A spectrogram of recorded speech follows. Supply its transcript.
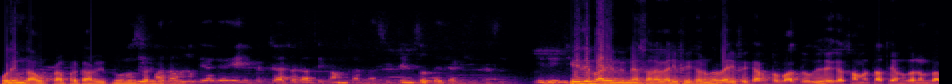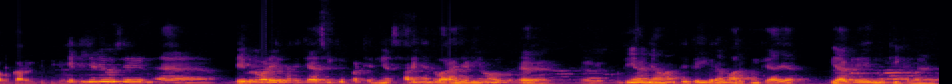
ਉਹਦੇ ਮੁਤਾਬਕ ਪ੍ਰੋਪਰ ਕਾਰਵਾਈ ਕਾਨੂੰਨ ਅਨੁਸਾਰ ਮਾਤਾ ਵੱਲੋਂ ਕਿਹਾ ਗਿਆ ਇਹ ਬੱਚਾ ਸਾਡਾ ਤੇ ਕੰਮ ਕਰਦਾ ਸੀ 300 ਰੁਪਏ ਦਿਹਾੜੀ ਦਿੰਦਾ ਸੀ। ਇਹਦੇ ਬਾਰੇ ਵੀ ਮੈਂ ਸਾਰਾ ਵੈਰੀਫਾਈ ਕਰੂੰਗਾ ਵੈਰੀਫਾਈ ਕਰਨ ਤੋਂ ਬਾਅਦ ਜੋ ਵੀ ਹੋਏਗਾ ਸਾਹਮਣੇ ਤੱਥ ਅਨੁਸਾਰ ਮੁਤਾਬਕ ਕਾਰਵਾਈ ਕੀਤੀ ਜਾਵੇਗੀ ਇੱਕ ਜਿਹੜੇ ਉਸੇ ਲੇਬਰ ਵਾਲੇ ਉਹਨਾਂ ਨੇ ਕਿਹਾ ਸੀ ਕਿ ਪੱਠੇ ਦੀਆਂ ਸਾਰੀਆਂ ਦੀਵਾਰਾਂ ਜਿਹੜੀਆਂ ਉਹ ਖੁੱਦੀਆਂ ਹੋਈਆਂ ਤੇ ਕਈ ਵਾਰ ਮਾਲਕ ਨੂੰ ਕਿਹਾ ਜਾ ਗਿਆ ਕਿ ਇਹਨੂੰ ਠੀਕ ਕਰਵਾਇਆ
